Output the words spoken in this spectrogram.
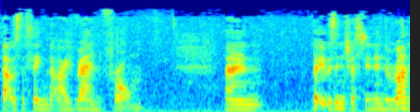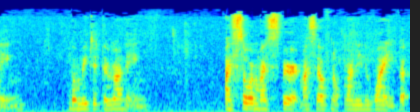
That was the thing that I ran from. And but it was interesting in the running. When we did the running, I saw in my spirit myself not running away, but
